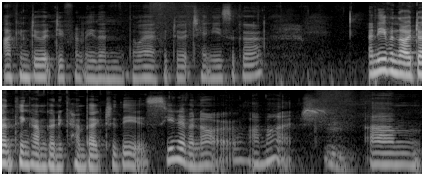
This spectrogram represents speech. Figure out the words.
I can do it differently than the way I could do it 10 years ago. And even though I don't think I'm going to come back to this, you never know, I might. Mm. Um,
